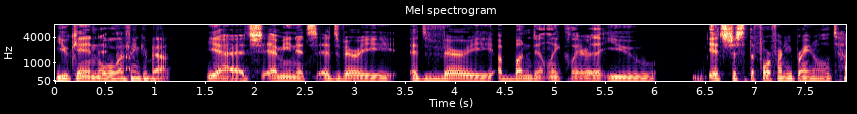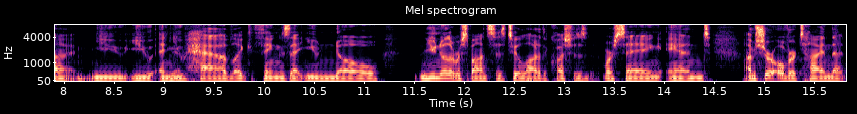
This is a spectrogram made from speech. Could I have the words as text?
you can. All I uh, think about. yeah, it's. I mean, it's it's very it's very abundantly clear that you it's just at the forefront of your brain all the time. You you and you have like things that you know you know the responses to a lot of the questions we're saying and i'm sure over time that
